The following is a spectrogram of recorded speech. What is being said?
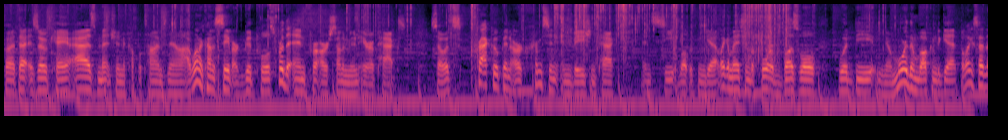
But that is okay. As mentioned a couple times now, I want to kind of save our good pulls for the end for our Sun and Moon era packs. So let's crack open our Crimson Invasion pack and see what we can get. Like I mentioned before, Buzzwole would be, you know, more than welcome to get. But like I said,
